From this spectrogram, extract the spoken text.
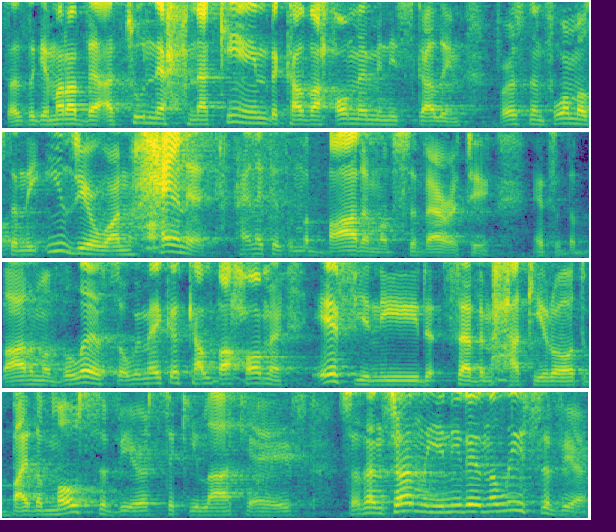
Says the Gemara, Ve'atu nehnakin bekavahome miniskalim. First and foremost, and the easier one, Hanik. Hanik is in the bottom of severity. It's at the bottom of the list, so we make a kalvahomer. If you need seven hakirot by the most severe Sekila case, so then certainly you need it in the least severe.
